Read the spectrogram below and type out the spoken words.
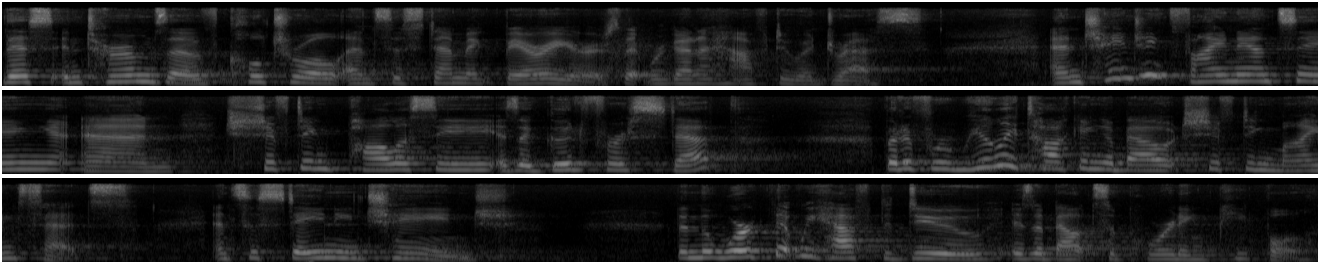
this in terms of cultural and systemic barriers that we're going to have to address. And changing financing and shifting policy is a good first step. But if we're really talking about shifting mindsets and sustaining change, then the work that we have to do is about supporting people.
